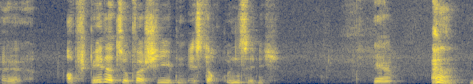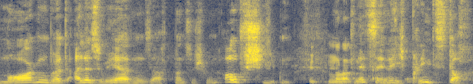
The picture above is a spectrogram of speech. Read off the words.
äh, auf später zu verschieben, ist doch unsinnig. Ja. Morgen wird alles werden, sagt man so schön. Aufschieben. Morgen. Und letztendlich bringt es doch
